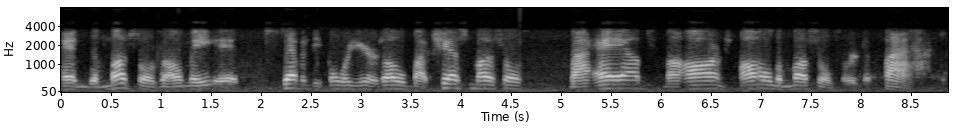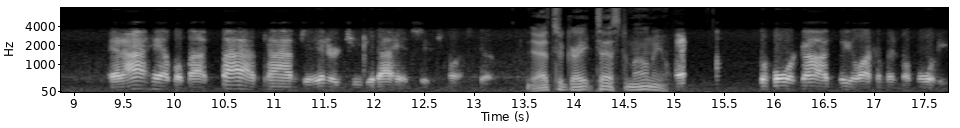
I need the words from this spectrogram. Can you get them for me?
and the muscles on me at 74 years old, my chest muscles, my abs, my arms, all the muscles are defined, and I have about five times the energy that I had six months ago. That's a great testimonial. And before God, feel like I'm in my 40s.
